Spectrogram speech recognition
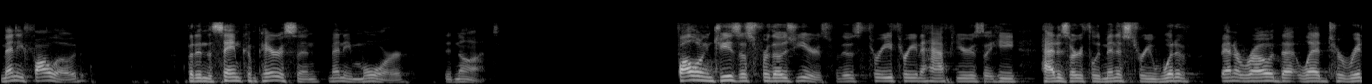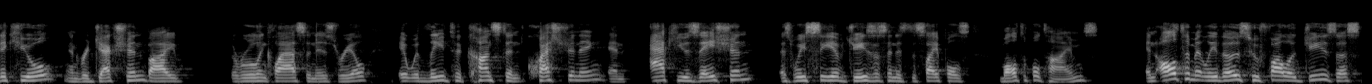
Many followed, but in the same comparison, many more did not following Jesus for those years, for those three, three and a half years that he had his earthly ministry, would have been a road that led to ridicule and rejection by the ruling class in Israel. It would lead to constant questioning and accusation, as we see of Jesus and his disciples multiple times. And ultimately, those who followed Jesus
